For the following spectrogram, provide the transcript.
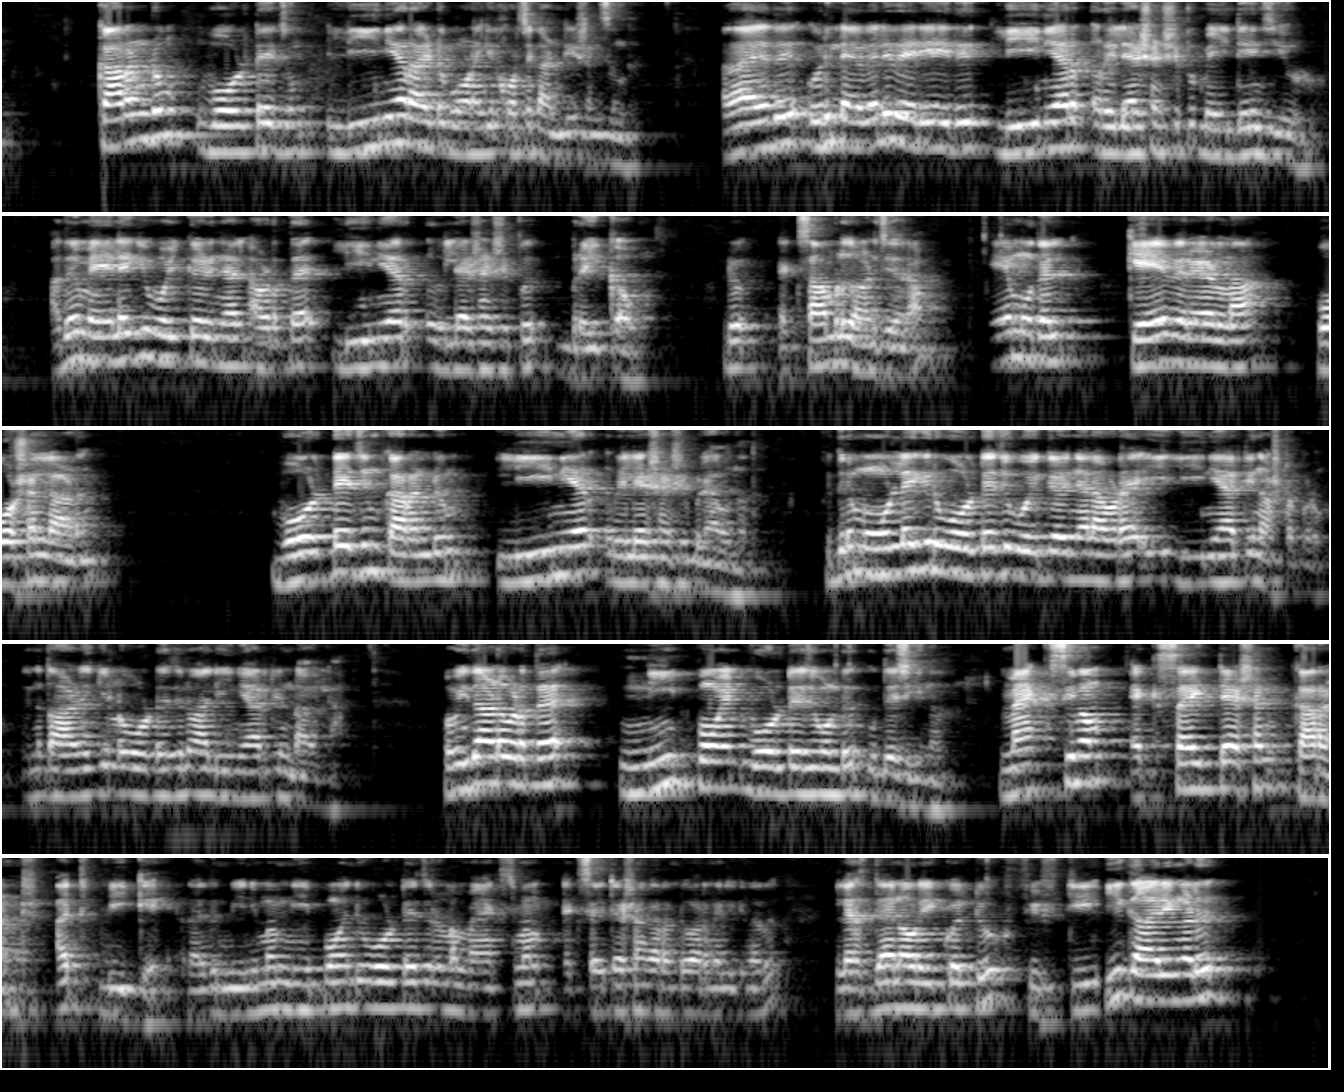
കറണ്ടും വോൾട്ടേജും ലീനിയർ ആയിട്ട് പോകണമെങ്കിൽ കുറച്ച് കണ്ടീഷൻസ് ഉണ്ട്. അതായത് ഒരു ലെവൽ വരെ ഇത് ലീനിയർ റിലേഷൻഷിപ്പ് മെയിന്റെയിൻ ചെയ്യുള്ളൂ. അത് മേലേക്ക് പോയി കഴിഞ്ഞാൽ അവിടുത്തെ ലീനിയർ റിലേഷൻഷിപ്പ് ബ്രേക്ക് ആവും. ഒരു എക്സാമ്പിൾ കാണിച്ചു തരാം. എ മുതൽ കെ വരെയുള്ള പോർഷനിലാണ് വോൾട്ടേജും കറണ്ടും ലീനിയർ റിലേഷൻഷിപ്പിലാവുന്നത് ഇതിന് മുകളിലേക്ക് ഒരു വോൾട്ടേജ് പോയി കഴിഞ്ഞാൽ അവിടെ ഈ ലീനിയാരിറ്റി നഷ്ടപ്പെടും. ഇതിന് താഴേക്കുള്ള വോൾട്ടേജിനും ആ ലീനിയാരിറ്റി ഉണ്ടാവില്ല. അപ്പം ഇതാണ് ഇവിടുത്തെ നീ പോയിന്റ് വോൾട്ടേജ് കൊണ്ട് ഉദ്ദേശിക്കുന്നത്. Maximum excitation current at V K അതായത് മിനിമം നീ പോയിന്റ് വോൾട്ടേജിലുള്ള മാക്സിമം എക്സൈറ്റേഷൻ കറണ്ട് പറഞ്ഞിരിക്കുന്നത് less than or equal to fifty ഈ കാര്യങ്ങൾ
